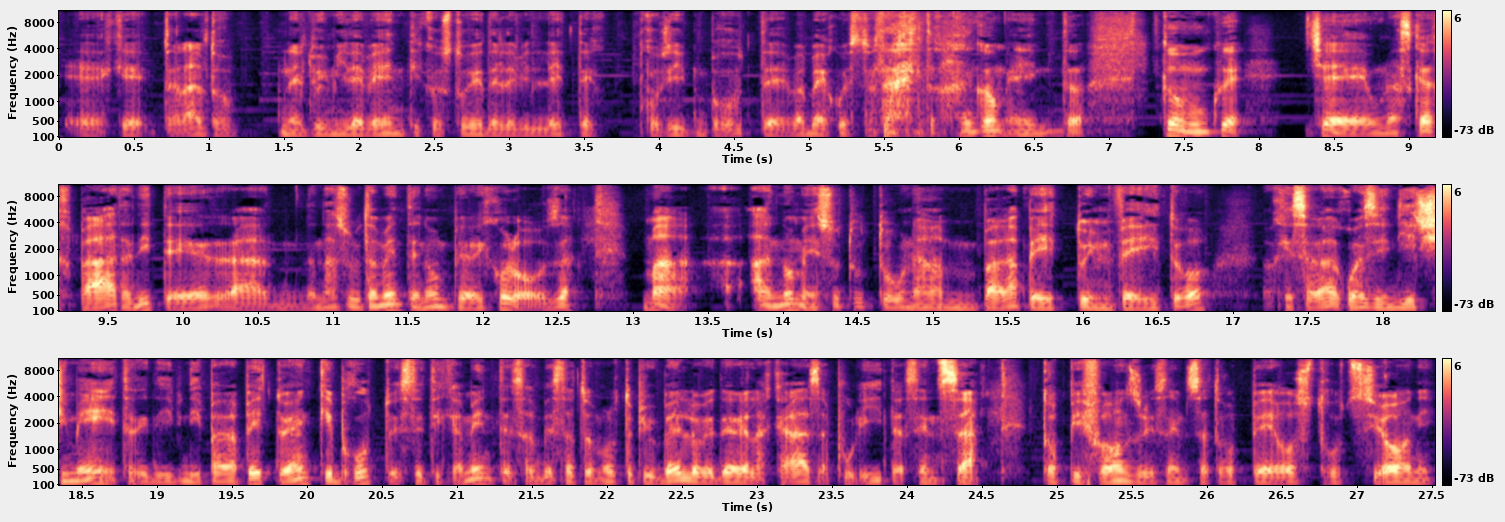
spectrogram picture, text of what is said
eh, che tra l'altro nel 2020 costruire delle villette così brutte, vabbè questo è un altro argomento, comunque c'è una scarpata di terra assolutamente non pericolosa, ma hanno messo tutto un parapetto in vetro che sarà quasi 10 metri di, di, parapetto è anche brutto esteticamente, sarebbe stato molto più bello vedere la casa pulita, senza troppi fronzoli, senza troppe ostruzioni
